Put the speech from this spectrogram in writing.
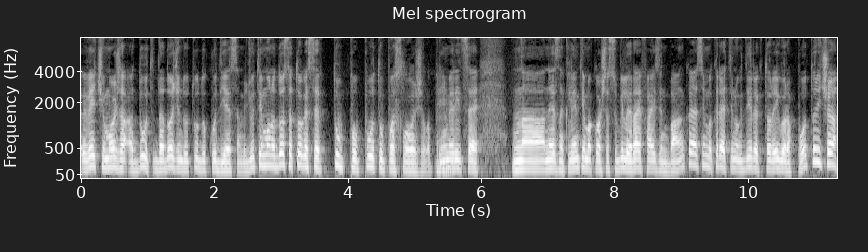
veći možda adut da dođem do tu do kud jesam. Međutim, ono dosta toga se tu po putu posložilo. Primjerice, na ne znam, klijentima kao što su bili Raiffeisen banka, ja sam imao kreativnog direktora Igora Poturića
